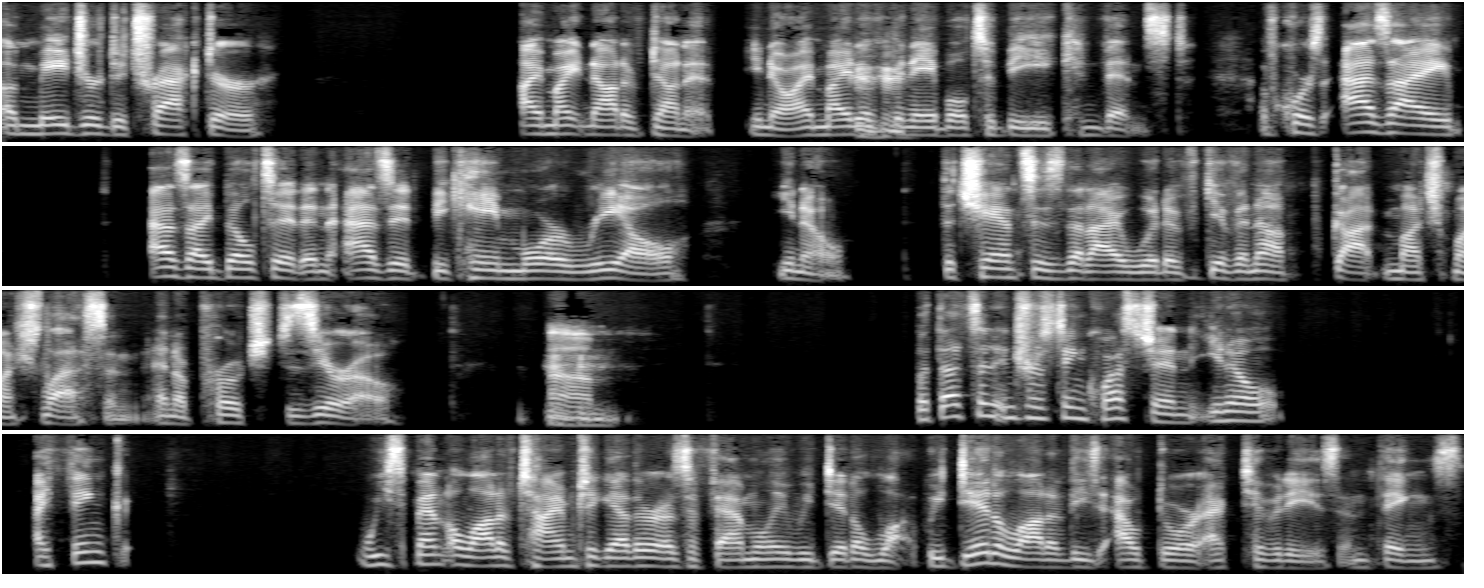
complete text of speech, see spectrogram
a major detractor i might not have done it you know i might have Mhm. been able to be convinced of course as i as i built it and as it became more real you know the chances that i would have given up got much much less and and approached zero um, but that's an interesting question. You know, I think we spent a lot of time together as a family. We did a lot. We did a lot of these outdoor activities and things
